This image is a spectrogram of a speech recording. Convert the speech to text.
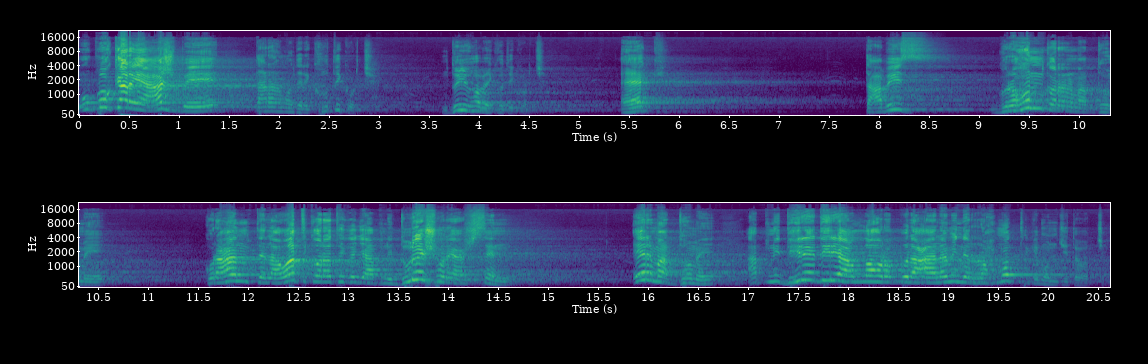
উপকারে আসবে, তারা আমাদের ক্ষতি করছে। দুইভাবে ক্ষতি করছে। এক, তাবিজ গ্রহণ করার মাধ্যমে কোরআন তেলাওয়াত করা থেকে যে আপনি দূরে সরে আসছেন, এর মাধ্যমে আপনি ধীরে ধীরে আল্লাহ রব্বুল আলমিনের রহমত থেকে বঞ্চিত হচ্ছেন,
